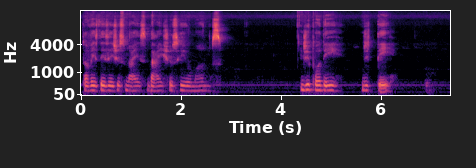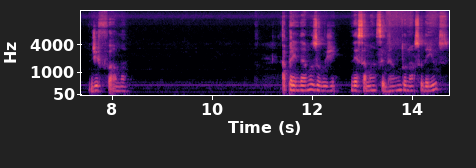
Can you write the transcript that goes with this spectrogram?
talvez desejos mais baixos e humanos, de poder, de ter, de fama. Aprendamos hoje dessa mansidão do nosso Deus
